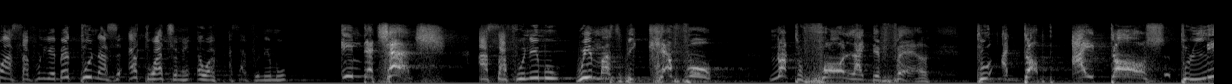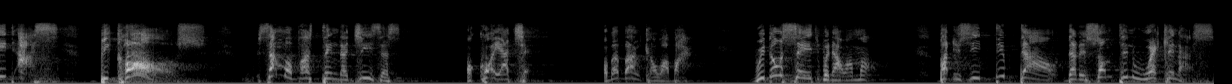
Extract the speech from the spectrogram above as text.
wɔ asafo no yɛbɛtu n'ase ato akyene ɛwɔ asafo ne mu. In the church, we must be careful not to fall like they fell to adopt idols to lead us because some of us think that Jesus okoyache obebanka waba we don't say it with our mouth but you see deep down there is something working us.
